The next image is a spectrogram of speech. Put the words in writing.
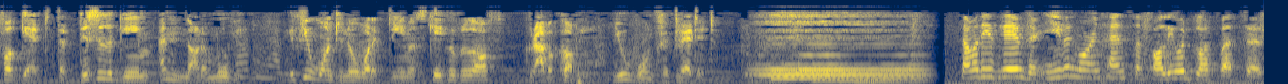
forget that this is a game and not a movie. If you want to know what a game is capable of, grab a copy. You won't regret it. Some of these games are even more intense than Hollywood blockbusters.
